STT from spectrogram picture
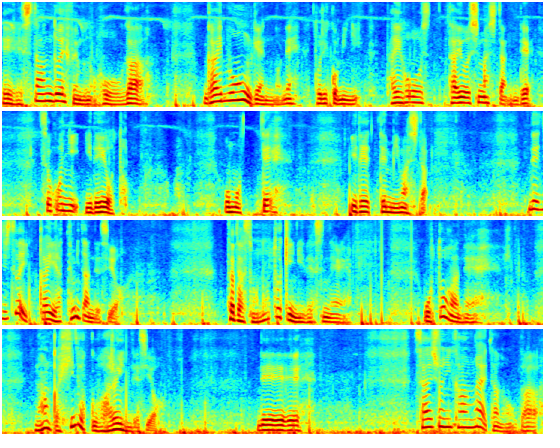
えー、スタンド FM の方が外部音源のね取り込みに対応対応しましたんでそこに入れようと思って入れてみました。で実は1回やってみたんですよ。ただその時にですね音がねなんかひどく悪いんですよ。で最初に考えたのが、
